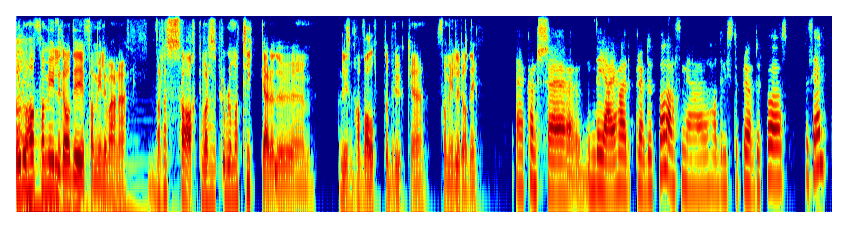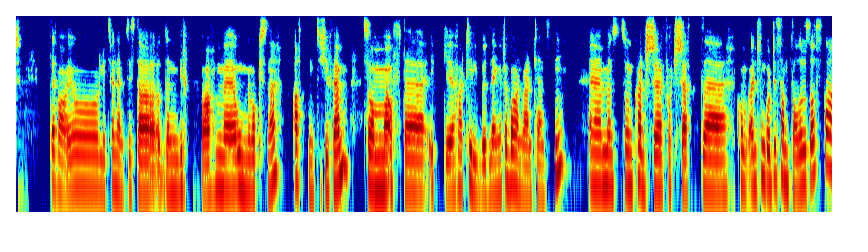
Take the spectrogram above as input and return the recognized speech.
Når du har familieråd i familievernet, hva slags sak, hva slags problematikk er det du eh, liksom har valgt å bruke familieråd i? Kanskje det jeg har prøvd ut på, da, som jeg hadde lyst til å prøve ut på spesielt, det var jo litt som jeg nevnte i stad, den gruppa med unge voksne, 18 25, som ofte ikke har tilbud lenger fra barnevernstjenesten, eh, men som kanskje fortsatt Eller som går til samtaler hos oss da,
